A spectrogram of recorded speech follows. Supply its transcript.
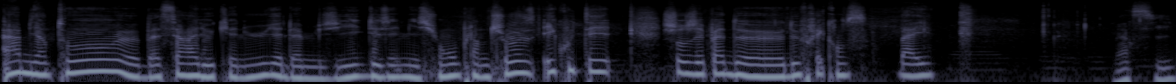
À bientôt, euh, bah, c'est Radio Canu, il y a de la musique, des émissions, plein de choses. Écoutez, changez pas de, de fréquence. Bye. Merci.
